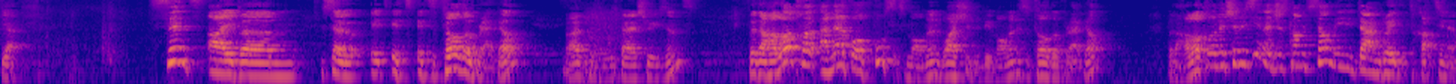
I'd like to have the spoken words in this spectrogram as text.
Yeah. Since I've um, so it, it's it's a total regel, right, for various reasons. But the halacha, and therefore, of course, it's moment. Why shouldn't it be moment? It's a total regel. But the halacha of Mishnah just coming to tell me you downgrade it to chatzin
